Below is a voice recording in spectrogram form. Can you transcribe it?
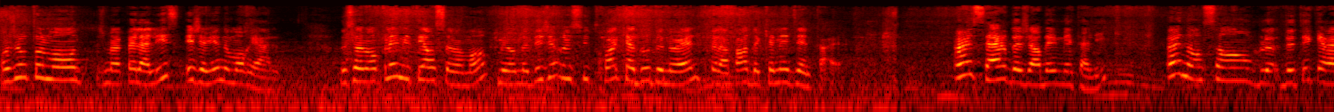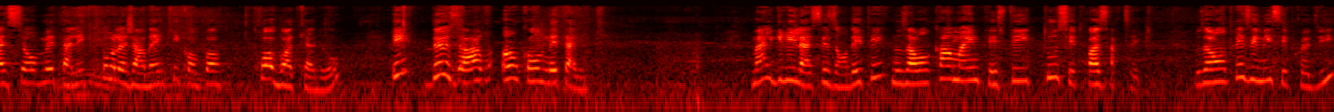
Bonjour tout le monde, je m'appelle Alice et je viens de Montréal. Nous sommes en plein été en ce moment, mais on a déjà reçu trois cadeaux de Noël de la part de Canadien Terre. Un cerf de jardin métallique, un ensemble de décorations métalliques pour le jardin qui comporte trois boîtes cadeaux et deux arbres en cône métallique. Malgré la saison d'été, nous avons quand même testé tous ces trois articles. Nous avons très aimé ces produits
